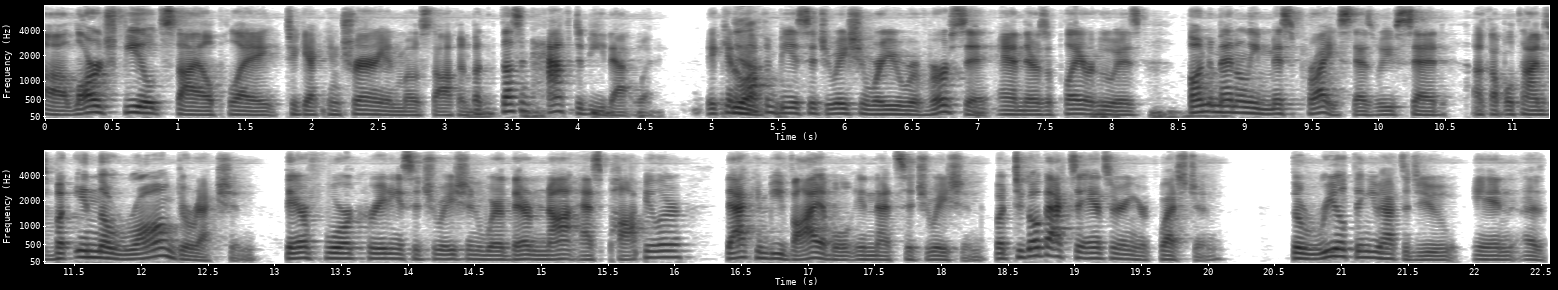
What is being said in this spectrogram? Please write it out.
uh, large field style play to get contrarian most often. But it doesn't have to be that way. It can yeah. often be a situation where you reverse it and there's a player who is fundamentally mispriced, as we've said a couple times, but in the wrong direction. Therefore, creating a situation where they're not as popular, that can be viable in that situation. But to go back to answering your question, the real thing you have to do in a,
